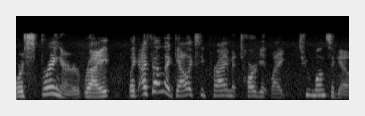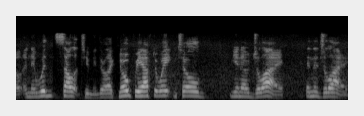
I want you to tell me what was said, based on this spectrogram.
or Springer, right? Like I found that Galaxy Prime at Target like two months ago, and they wouldn't sell it to me. They're like, nope, we have to wait until you know July, into July.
